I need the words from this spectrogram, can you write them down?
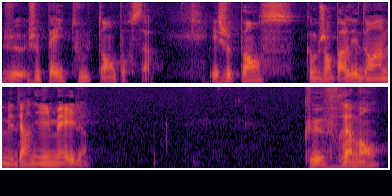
je, je paye tout le temps pour ça. Et je pense, comme j'en parlais dans un de mes derniers emails, que vraiment,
